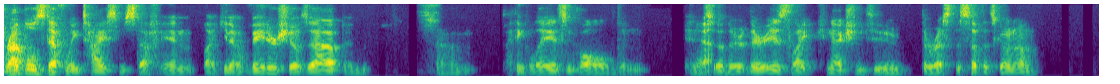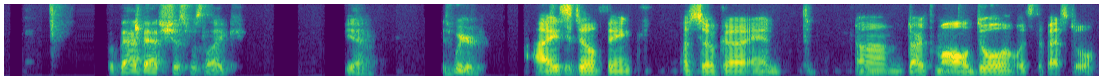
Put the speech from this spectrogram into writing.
Rebels definitely ties some stuff in, like you know, Vader shows up, and um, I think leia is involved, and and Yeah. so there there is like connection to the rest of the stuff that's going on. But Bad Batch just was like, yeah, it's weird. I Weird. still think Ahsoka and um, Darth Maul duel was the best duel.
